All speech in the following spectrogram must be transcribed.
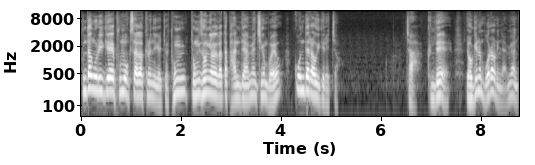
분당 우리 교회 부목사가 그런 얘기했죠. 동, 동성애를 갖다 반대하면 지금 뭐예요? 꼰대라고 얘기를 했죠. 자, 근데 여기는 뭐라 그러냐면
